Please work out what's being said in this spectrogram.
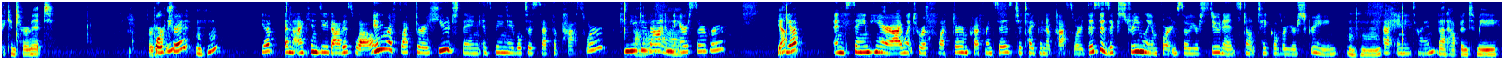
I can turn it vertically. Portrait? Mm-hmm. Yep, and I can do that as well. In Reflector, a huge thing is being able to set the password. Can you do that in Ah. AirServer? Yeah. Yep. And same here. I went to Reflector and Preferences to type in a password. This is extremely important so your students don't take over your screen Mm-hmm. at any time. That happened to me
